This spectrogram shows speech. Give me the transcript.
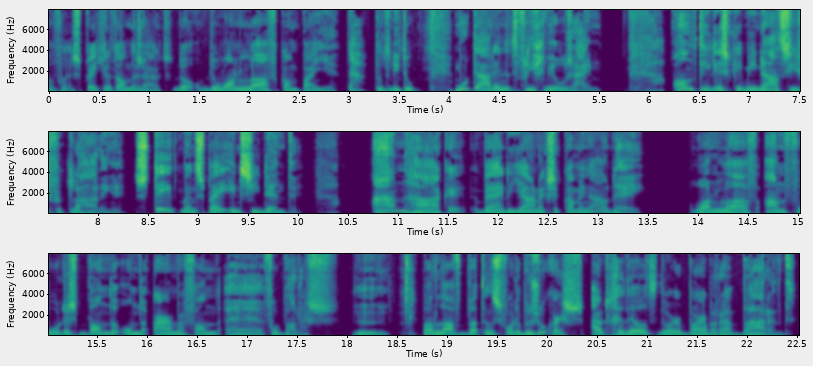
of spreek je dat anders uit? De, de One Love campagne, nou, doet er niet toe, moet daarin het vliegwiel zijn. Antidiscriminatieverklaringen, statements bij incidenten, aanhaken bij de jaarlijkse Coming Out Day. One Love aanvoerdersbanden om de armen van uh, voetballers. Hmm. One Love buttons voor de bezoekers, uitgedeeld door Barbara Barend.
